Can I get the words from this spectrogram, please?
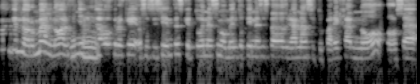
bastante normal, ¿no? Al fin y al cabo creo que, o sea, si sientes que tú en ese momento tienes estas ganas y tu pareja no, o sea,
